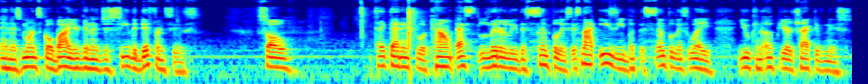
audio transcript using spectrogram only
and as months go by, you're going to just see the differences. So take that into account. That's literally the simplest. It's not easy, but the simplest way you can up your attractiveness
